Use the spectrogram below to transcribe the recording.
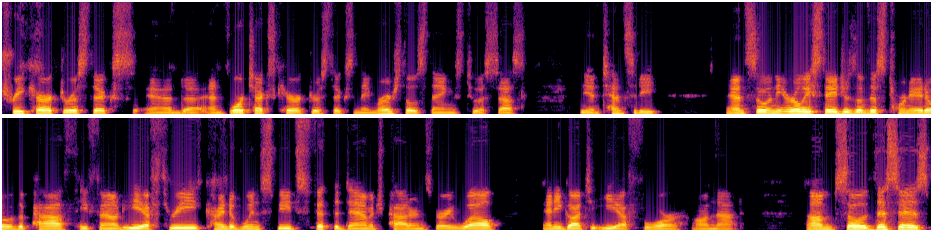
tree characteristics and, uh, and vortex characteristics, and they merge those things to assess the intensity and so in the early stages of this tornado of the path, he found EF3 kind of wind speeds fit the damage patterns very well, and he got to EF4 on that. Um, so this is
